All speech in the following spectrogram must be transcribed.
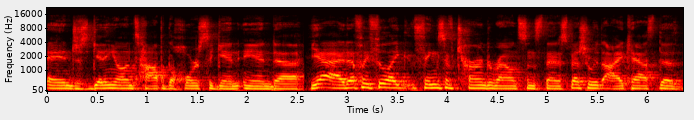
and just getting on top of the horse again. And uh, yeah, I definitely feel like things have turned around since then, especially with iCast. The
